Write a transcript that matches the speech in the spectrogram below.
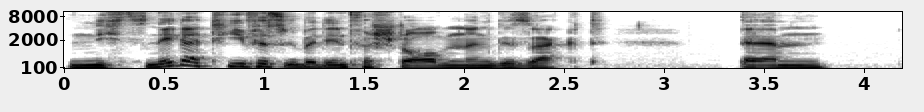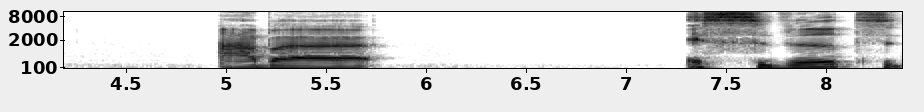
nichts Negatives über den Verstorbenen gesagt. Ähm, aber es wird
